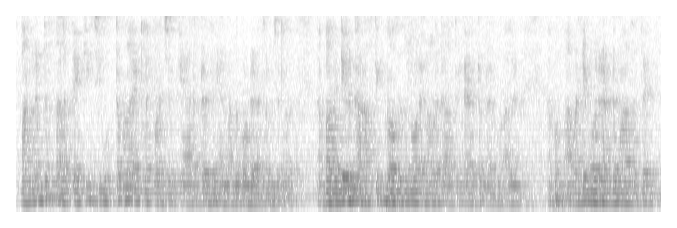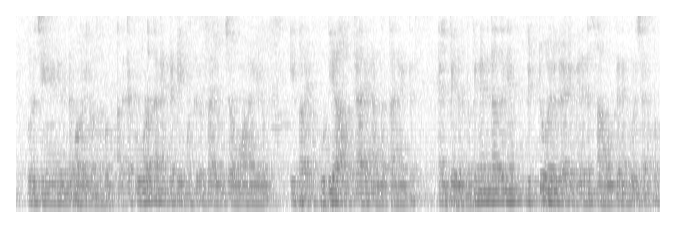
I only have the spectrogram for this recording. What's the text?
അപ്പം അങ്ങനത്തെ സ്ഥലത്തേക്ക് സ്യൂട്ടബിൾ ആയിട്ടുള്ള കുറച്ച് ക്യാരക്ടേഴ്സിനെയാണ് നമ്മൾ കൊണ്ടുവരാൻ ശ്രമിച്ചിട്ടുള്ളത്. അപ്പോൾ അതിന്റെ ഒരു കാസ്റ്റിംഗ് പ്രോസസ്സ് എന്ന് പറയുന്നത് നമ്മുടെ കാസ്റ്റിംഗ് ഡയറക്ടർ ഉണ്ടായിരുന്നു. അല്ല അപ്പം അവന്റെ ഒരു രണ്ട് മാസത്തെ ഒരു ജേണി ഇതിന്റെ പുറകിൽ വന്നു. അപ്പം അതിന്റെ കൂടെ തന്നെ എന്റെ ടീം ക്രിസായാലും ജോമോനായാലും ഈ പറയുന്ന പുതിയ ആൾക്കാരെ കണ്ടെത്താനായിട്ട് ഹെൽപ്പ് ചെയ്തിട്ടുണ്ട്. പിന്നെ ഇതിന്റെ അകത്ത് ഞാൻ വിട്ടുപോയൊരു ഇതിന്റെ സൗണ്ടിനെ കുറിച്ചാണ്. അപ്പോൾ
